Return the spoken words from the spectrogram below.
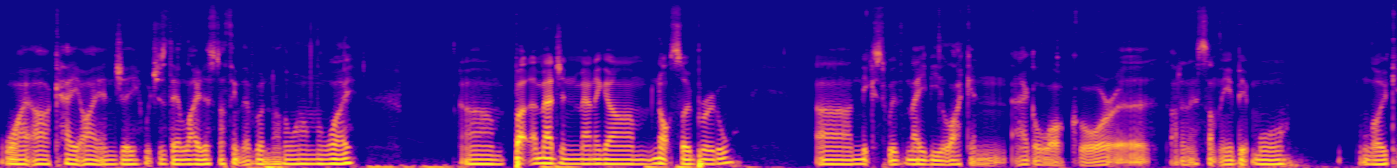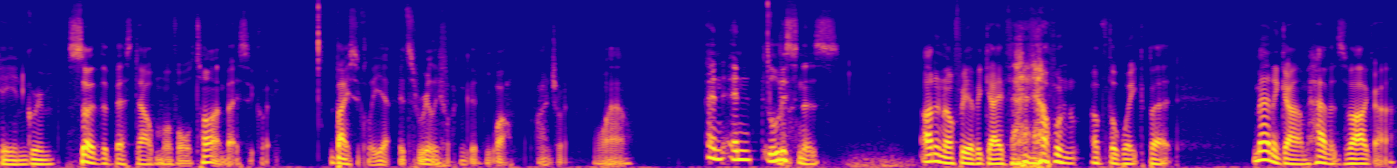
Y R K I N G, which is their latest. I think they've got another one on the way. Um, but imagine Manegarm not so brutal, uh, mixed with maybe like an Agalloch or a, I don't know something a bit more low key and grim. So the best album of all time, basically. Basically, yeah, it's really fucking good. Wow, I enjoy it. Wow. And and listeners, I don't know if we ever gave that an album of the week, but Manegarm Havets Vargar,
